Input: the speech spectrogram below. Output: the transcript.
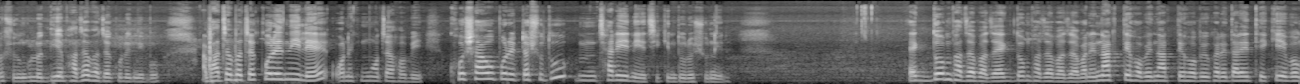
রসুনগুলো দিয়ে ভাজা ভাজা করে নিব। ভাজা ভাজা করে নিলে অনেক মজা হবে। খোসা উপরেরটা শুধু ছাড়িয়ে নিয়েছি কিন্তু রসুনের। একদম ভাজা ভাজা, একদম ভাজা ভাজা। মানে নাড়তে হবে নাড়তে হবে ওখানে দাঁড়িয়ে থেকে এবং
